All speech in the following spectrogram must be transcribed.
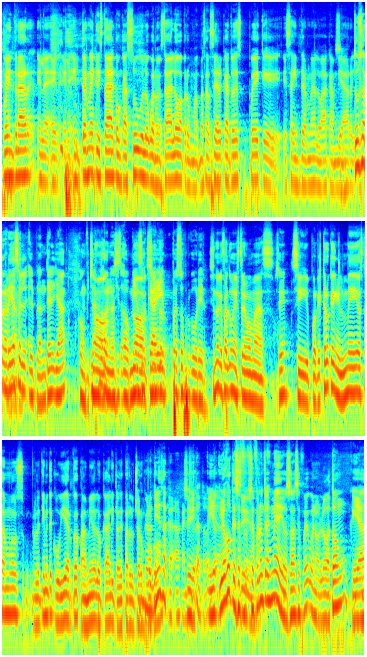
puede entrar en la, en- en la interna de cristal con Cazulo, bueno, está Loba, pero va a estar cerca, entonces puede que esa interna lo va a cambiar. y ¿Tú cerrarías el, el plantel ya con fichajes No, o, o no, piensas que hay siento- puestos por cubrir? Siento que falta un extremo más. ¿Sí? Sí, porque creo que en el medio estamos relativamente cubiertos para el medio local y tal vez para luchar un Pero poco. tienes a, a Sí. Canchita Y, todavía. y ojo que se, Sí. fu- se fueron tres medios. ¿ah? Se fue, bueno, Lobatón, que ya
